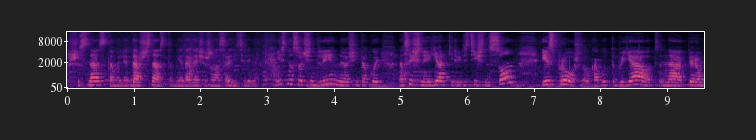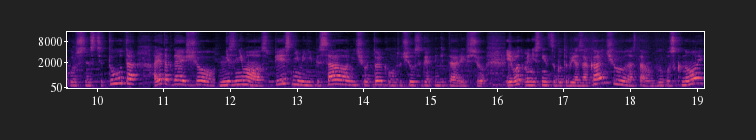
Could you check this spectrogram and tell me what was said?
в шестнадцатом или... Да, в шестнадцатом, я тогда еще жила с родителями. Мне снился очень длинный, очень такой насыщенный, яркий, реалистичный сон из прошлого, как будто бы я вот на первом курсе института, а я тогда еще не занималась песнями, не писала ничего, только вот училась играть на гитаре и все. И вот мне снится, будто бы я заканчиваю, у нас там выпускной,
